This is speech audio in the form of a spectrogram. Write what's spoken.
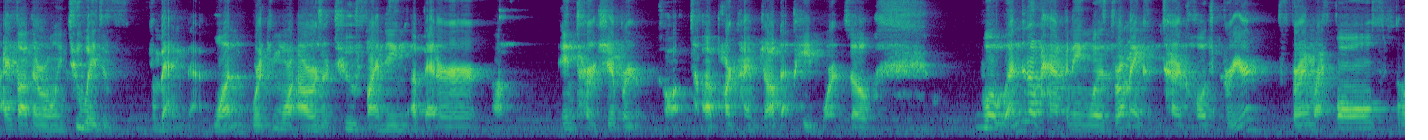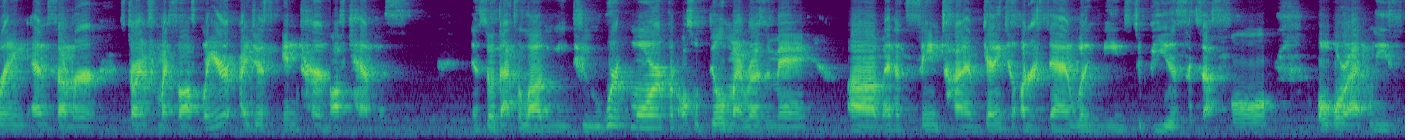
I thought there were only two ways of combating that. One, working more hours, or two, finding a better um, internship or a part-time job that paid more. And so what ended up happening was throughout my entire college career, during my fall, spring, and summer, starting from my sophomore year, I just interned off campus. And so that's allowed me to work more, but also build my resume um, and at the same time getting to understand what it means to be a successful or, or at least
